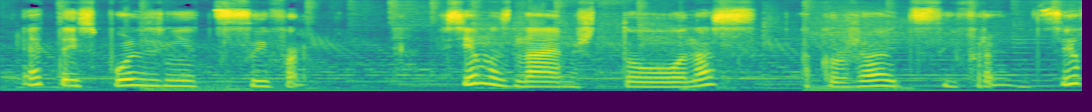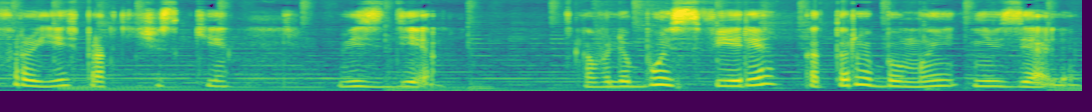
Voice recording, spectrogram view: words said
– это использование цифр. Все мы знаем, что нас окружают цифры. Цифры есть практически везде, в любой сфере, которую бы мы ни взяли.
